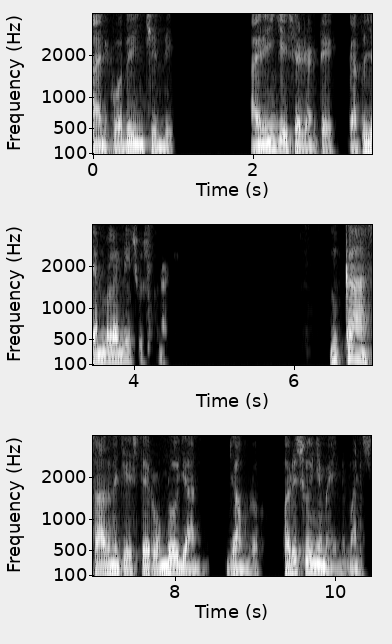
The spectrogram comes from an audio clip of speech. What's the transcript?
ఆయనకు ఉదయించింది. ఆయన ఏం చేశాడంటే గత జన్మలన్నీ చూసుకున్నాడు. ఇంకా సాధన చేస్తే రెండో జాన్ జాములో పరిశూన్యమైంది మనసు.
